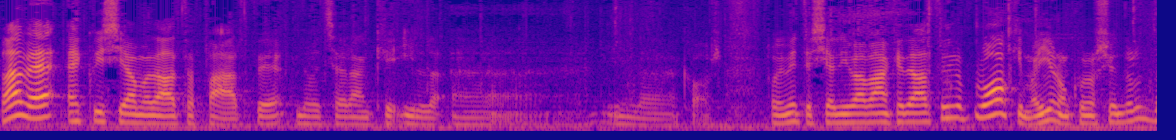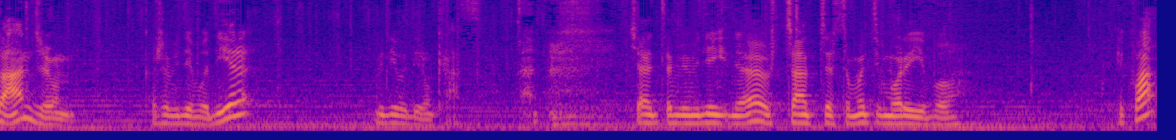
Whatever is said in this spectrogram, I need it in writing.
Vabbè, e qui siamo dall'altra parte, dove c'era anche il, uh, il coso. Probabilmente si arrivava anche da altri blocchi, ma io non conoscendo lo dungeon Cosa vi devo dire? Vi devo dire un cazzo. Cento, mi dico, eh, in questo momento morivo. E qua?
